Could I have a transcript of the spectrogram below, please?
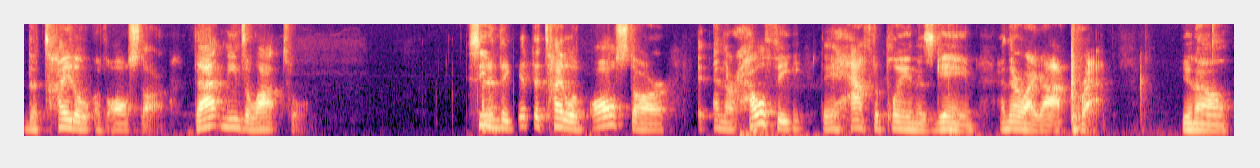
the title of All Star. That means a lot to them. See, And if they get the title of All Star and they're healthy, they have to play in this game. And they're like, ah, crap. You know,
